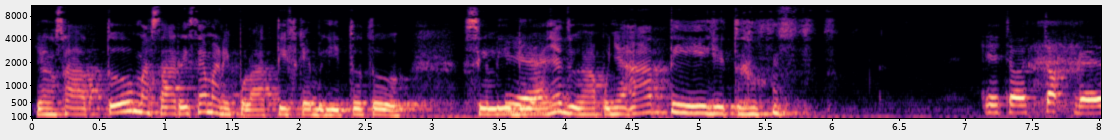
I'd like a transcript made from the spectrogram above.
Yang satu Mas Arisnya manipulatif kayak begitu tuh. Si Lydianya juga gak punya hati gitu Kayak cocok gak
